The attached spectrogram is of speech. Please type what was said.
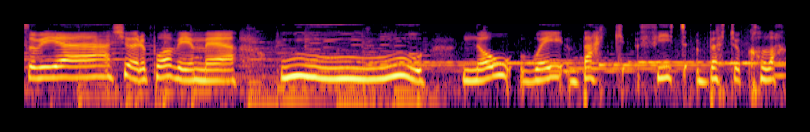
så vi eh, kjører på, vi, med Ooh, No Way Back, Feet Butter Clock.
